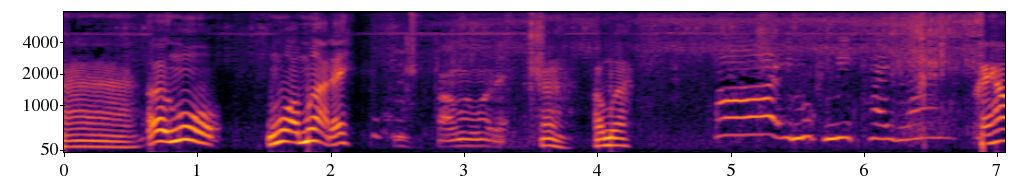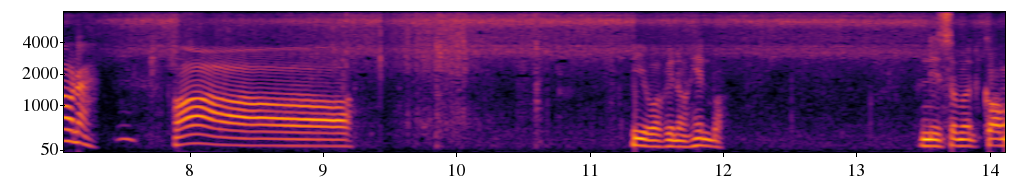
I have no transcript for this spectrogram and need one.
อ่าเอองูงูเอาเมื่อได้เอามาหมดเลยอ่าเอาเมื่อ พ่ออีมุกมีใครไล่ใครเฮาน่ะอ๋อนี่บ่พี่น้องเห็นบ่อันนี้สมัครกล้อง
